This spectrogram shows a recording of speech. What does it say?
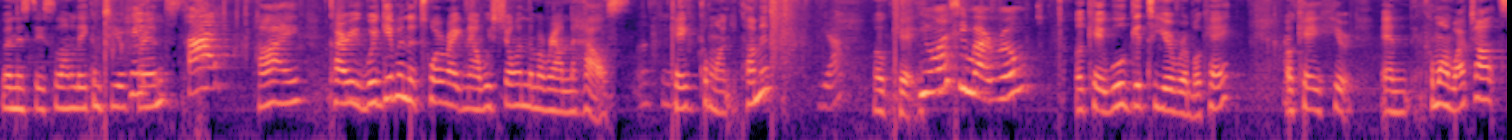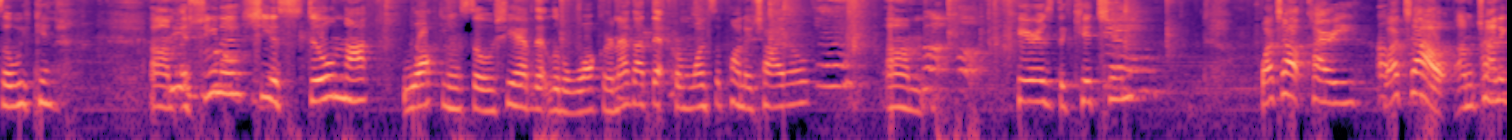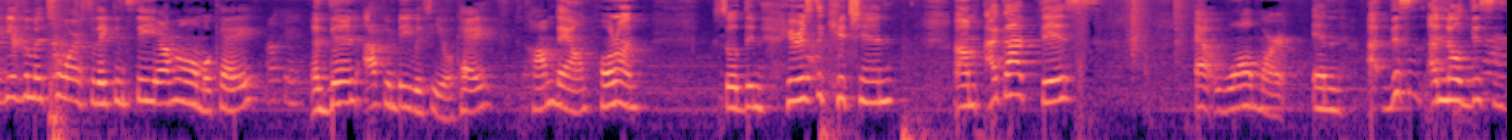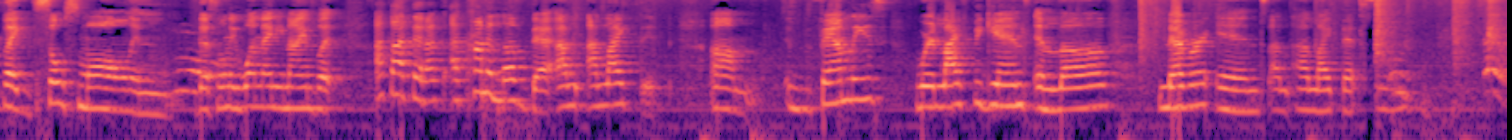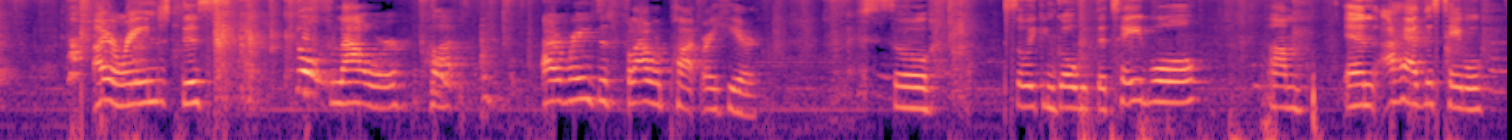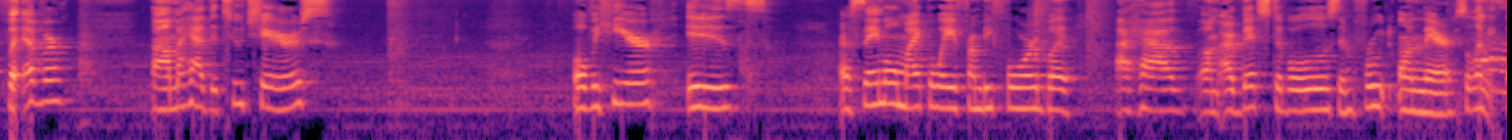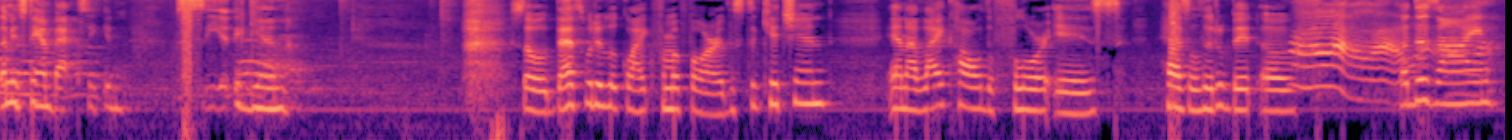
Want to say salam alaikum to your friends? Hi. Hi. Kari, we're giving a tour right now. We're showing them around the house. Okay, come on. You coming? Yeah. Okay. You want to see my room? Okay, we'll get to your room, okay? Okay, here. And come on, watch out so we can... Um, Ashina, she is still not walking, so she have that little walker. And I got that from Once Upon a Child. Um, here is the kitchen. Watch out, Kyrie. Watch out. I'm trying to give them a tour so they can see your home, okay? Okay. And then I can be with you, okay? Calm down. Hold on. So then here's the kitchen. Um, I got this at Walmart, and I, this is I know this is like so small and that's only 1.99 but I got that. I, I kind of loved that. I I liked it. Um, families where life begins and love never ends. I, I like that scene. I arranged this flower pot. I arranged this flower pot right here. So so it can go with the table. Um, and I had this table forever. Um, I had the two chairs. Over here is our same old microwave from before, but I have um, our vegetables and fruit on there. So let me let me stand back so you can see it again. So that's what it looked like from afar. This is the kitchen, and I like how the floor is has a little bit of a design,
